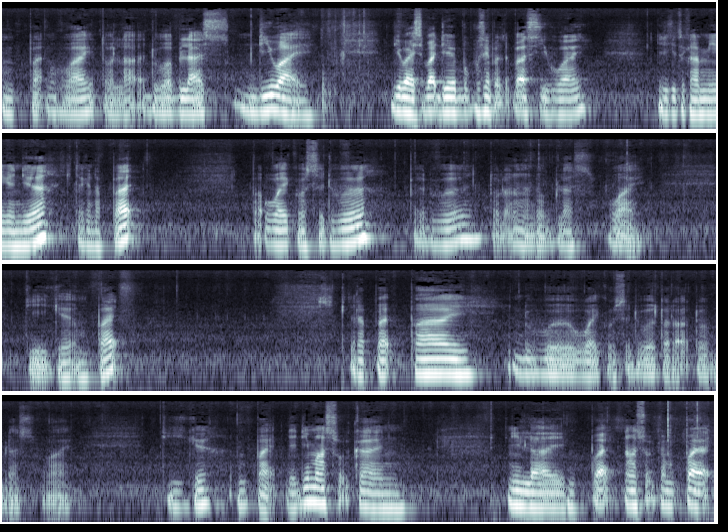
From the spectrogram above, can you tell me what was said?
4Y tolak 12 dy. Dy sebab dia berpusing pada si Y. Jadi kita kamikan dia Kita akan dapat 4y kuasa 2 Per 2 Tolak dengan 12y 3, 4 Kita dapat pi 2y kuasa 2 Tolak 12y 3, 4 Jadi masukkan Nilai 4 Masukkan 4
